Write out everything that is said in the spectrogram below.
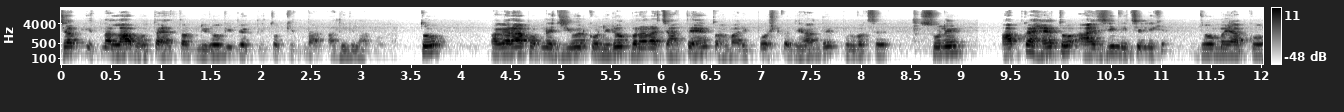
जब इतना लाभ होता है, तब निरोगी व्यक्ति तो कितना अधिक लाभ होगा। तो अगर आप अपने जीवन को निरोग बनाना चाहते हैं तो हमारी पोस्ट को ध्यान दें, पूर्वक से सुने। आपका है तो आज ही नीचे लिखे जो मैं आपको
